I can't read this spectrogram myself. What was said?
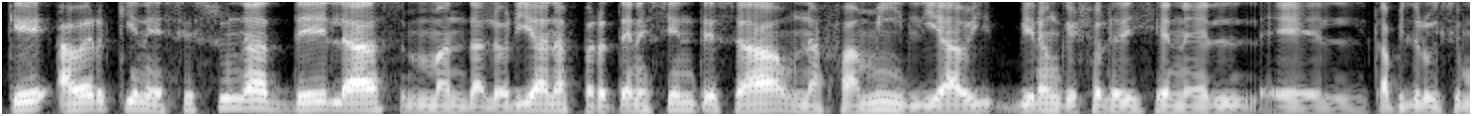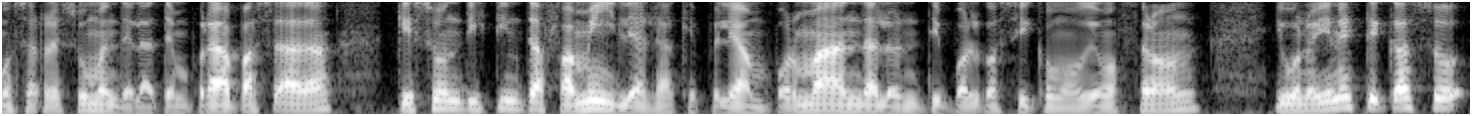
que a ver quién es, es una de las mandalorianas pertenecientes a una familia, vieron que yo les dije en el, el, capítulo que hicimos el resumen de la temporada pasada, que son distintas familias las que pelean por Mandalor, tipo algo así como Game of Thrones, y bueno, y en este caso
